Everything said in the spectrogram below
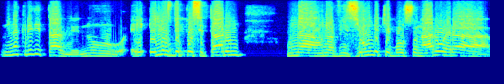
inacreditable. ¿no? E, ellos depositaron una, de que Bolsonaro era,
